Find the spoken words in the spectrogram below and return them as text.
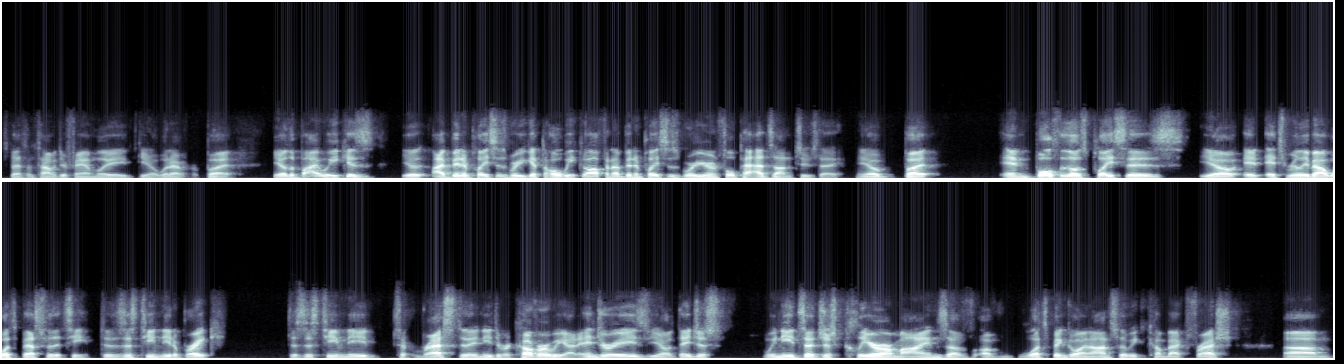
Spend some time with your family, you know, whatever. But you know, the bye week is you know, I've been in places where you get the whole week off, and I've been in places where you're in full pads on Tuesday. You know, but in both of those places, you know, it, it's really about what's best for the team. Does this team need a break? Does this team need to rest? Do they need to recover? We got injuries. You know, they just we need to just clear our minds of of what's been going on so that we can come back fresh. Um,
